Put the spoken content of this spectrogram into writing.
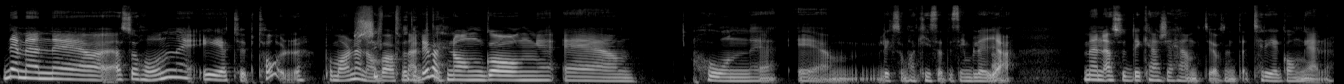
Nej men eh, alltså hon är typ torr på morgonen när hon vaknar. Det har varit någon gång eh, hon eh, liksom har kissat i sin blöja. Men alltså det kanske har hänt, jag vet inte, tre gånger.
